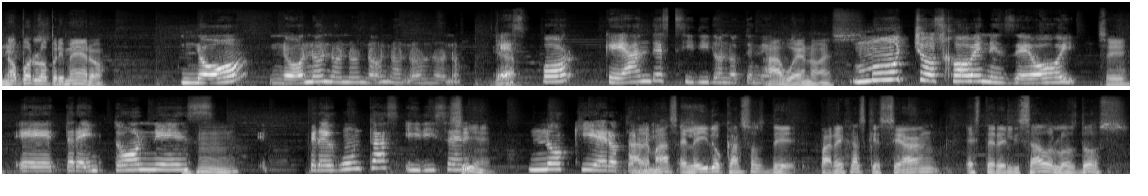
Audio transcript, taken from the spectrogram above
no por lo primero. No, no, no, no, no, no, no, no, no, no. Es porque han decidido no tener. Ah, bueno, es. Muchos jóvenes de hoy, sí. eh, treintones, preguntas y dicen, sí. no quiero tener. Además, he leído casos de parejas que se han esterilizado los dos.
